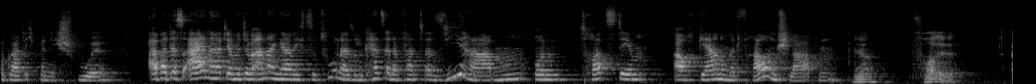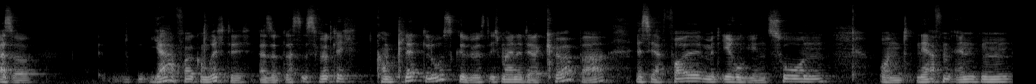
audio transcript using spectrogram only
oh Gott, ich bin nicht schwul. Aber das eine hat ja mit dem anderen gar nichts zu tun. Also du kannst eine Fantasie haben und trotzdem auch gerne mit Frauen schlafen. Ja, voll. Also ja, vollkommen richtig. Also das ist wirklich komplett losgelöst. Ich meine, der Körper ist ja voll mit erogenen Zonen und Nervenenden.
